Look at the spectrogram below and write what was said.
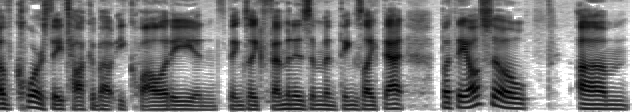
of course, they talk about equality and things like feminism and things like that. But they also, um,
